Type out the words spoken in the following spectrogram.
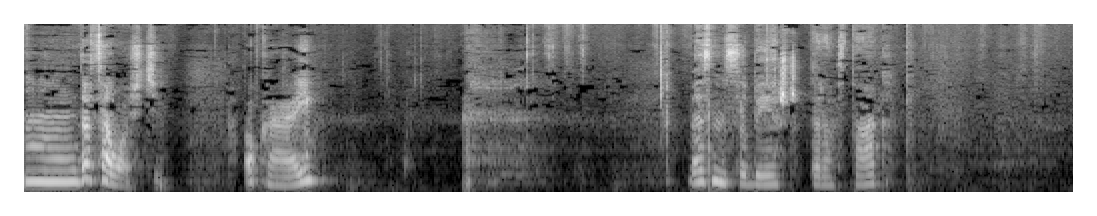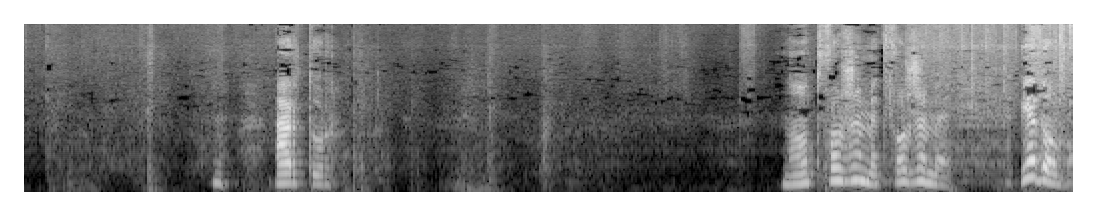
mm, do całości. Ok. Wezmę sobie jeszcze teraz tak. Artur. No, tworzymy, tworzymy. Wiadomo,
